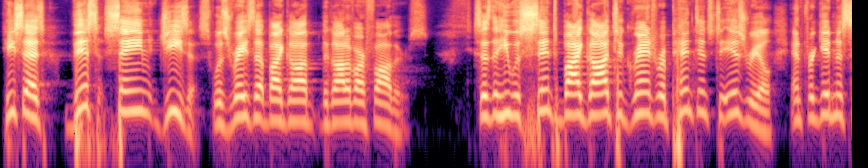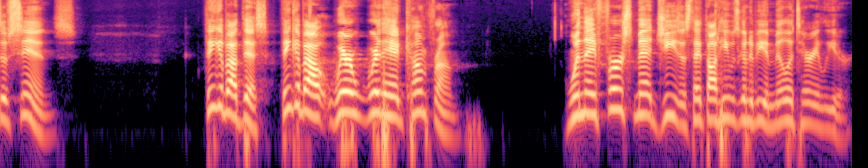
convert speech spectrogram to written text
He says, This same Jesus was raised up by God, the God of our fathers. He says that he was sent by God to grant repentance to Israel and forgiveness of sins. Think about this. Think about where, where they had come from. When they first met Jesus, they thought he was going to be a military leader.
